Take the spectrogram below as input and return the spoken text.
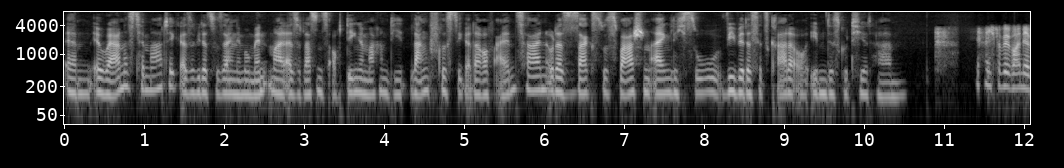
ähm, Awareness-Thematik, also wieder zu sagen, im Moment mal, also lass uns auch Dinge machen, die langfristiger darauf einzahlen, oder sagst du, es war schon eigentlich so, wie wir das jetzt gerade auch eben diskutiert haben? Ja, ich glaube, wir waren ja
